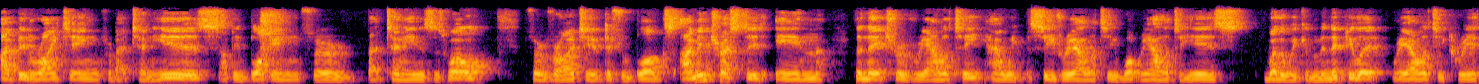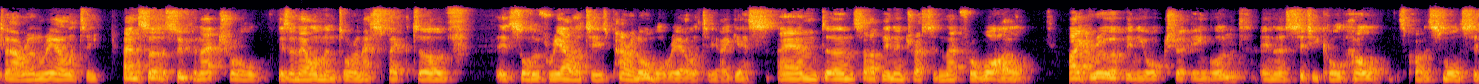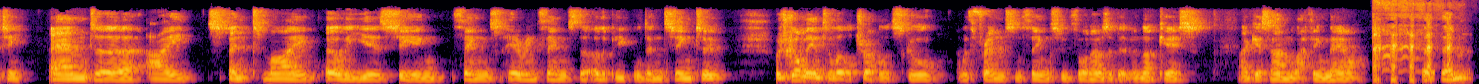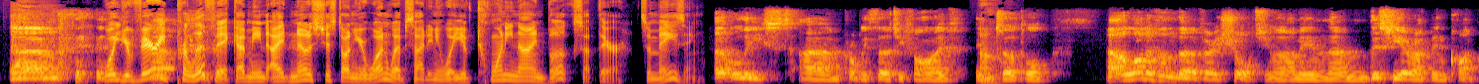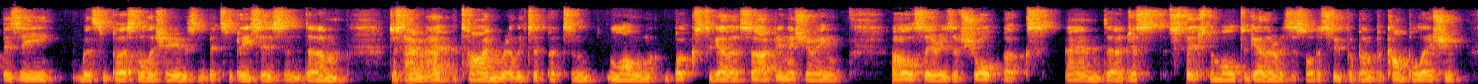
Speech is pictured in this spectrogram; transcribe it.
I've been writing for about 10 years. I've been blogging for about 10 years as well, for a variety of different blogs. I'm interested in the nature of reality, how we perceive reality, what reality is, whether we can manipulate reality, create our own reality. And so the supernatural is an element or an aspect of its sort of reality, it's paranormal reality, I guess. And um, so I've been interested in that for a while. I grew up in Yorkshire, England, in a city called Hull. It's quite a small city. And uh, I spent my early years seeing things, hearing things that other people didn't seem to, which got me into a little trouble at school with friends and things who thought I was a bit of a nutcase. I guess I'm laughing now at them. Um, well, you're very uh, prolific. I mean, I noticed just on your one website anyway, you have 29 books up there. It's amazing. At least, um, probably 35 in oh. total. A lot of them though, are very short, you know. I mean, um, this year I've been quite busy with some personal issues and bits and pieces, and um, just haven't had the time really to put some long books together. So I've been issuing a whole series of short books and uh, just stitched them all together as a sort of super bumper compilation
